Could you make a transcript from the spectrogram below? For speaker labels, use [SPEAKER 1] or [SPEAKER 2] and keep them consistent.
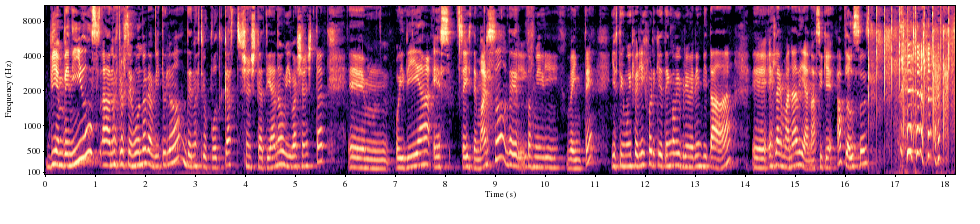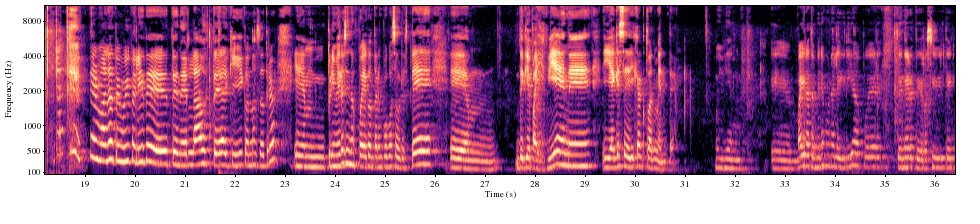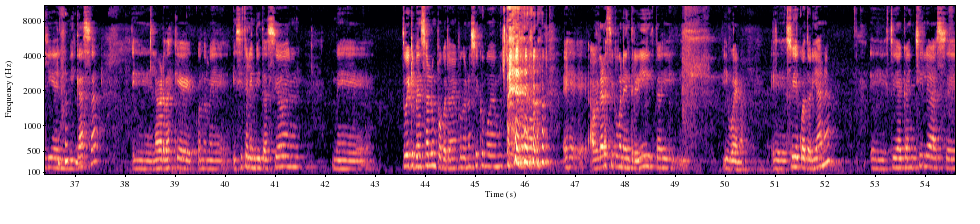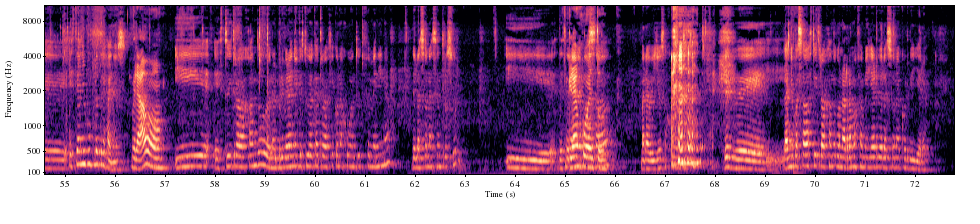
[SPEAKER 1] Bienvenidos a nuestro segundo capítulo de nuestro podcast Schoenstadtiano, Viva Schoenstatt. Em, hoy día es 6 de marzo del 2020 y estoy muy feliz porque tengo mi primera invitada, eh, es la hermana Diana, así que aplausos. Hermana, estoy muy feliz de tenerla usted aquí con nosotros. Em, primero, si nos puede contar un poco sobre usted, em, de qué país viene y a qué se dedica actualmente.
[SPEAKER 2] Muy bien. Eh, Mayra, también es una alegría poder tenerte y recibirte aquí en mi casa. Eh, la verdad es que cuando me hiciste la invitación, me tuve que pensarlo un poco también, porque no soy como de mucho eh, hablar así como en entrevistas y, y, bueno, soy ecuatoriana, eh, estoy acá en Chile hace... Este año cumplo tres años.
[SPEAKER 1] Bravo.
[SPEAKER 2] Y estoy trabajando, bueno, el primer año que estuve acá trabajé con la juventud femenina de la zona centro-sur. Y desde
[SPEAKER 1] Gran juventud.
[SPEAKER 2] maravillosa juventud. desde el año pasado estoy trabajando con la rama familiar de la zona cordillera.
